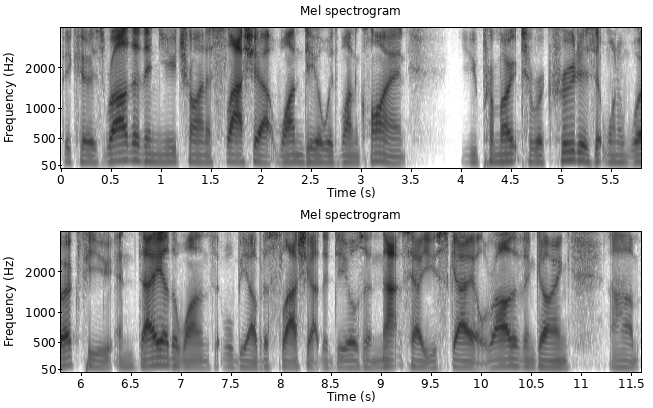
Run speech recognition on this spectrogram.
Because rather than you trying to slash out one deal with one client, you promote to recruiters that want to work for you, and they are the ones that will be able to slash out the deals, and that's how you scale. Rather than going um,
